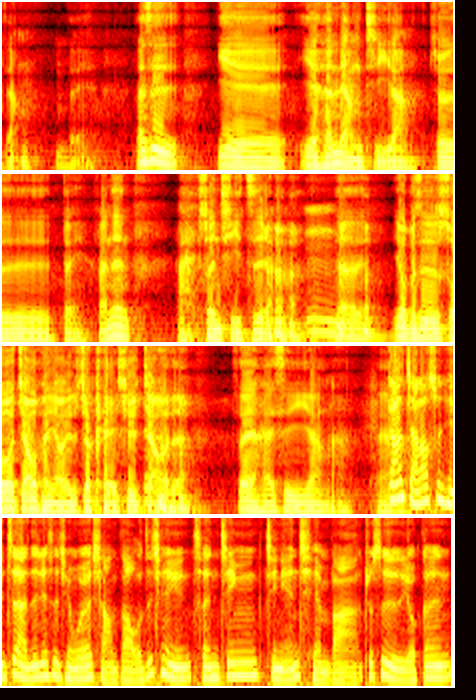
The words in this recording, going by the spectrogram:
这样对，但是也也很两极啦，就是对，反正。哎，顺其自然嘛，嗯，那又不是说交朋友就可以去交的，所以还是一样啦。刚刚讲到顺其自然这件事情，我有想到，我之前也曾经几年前吧，就是有跟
